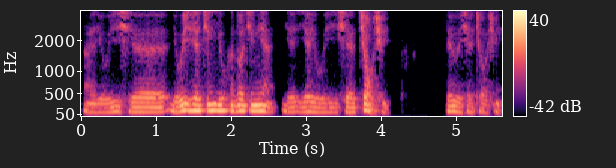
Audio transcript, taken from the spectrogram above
呃，有一些有一些经有很多经验，也也有一些教训，也有一些教训，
